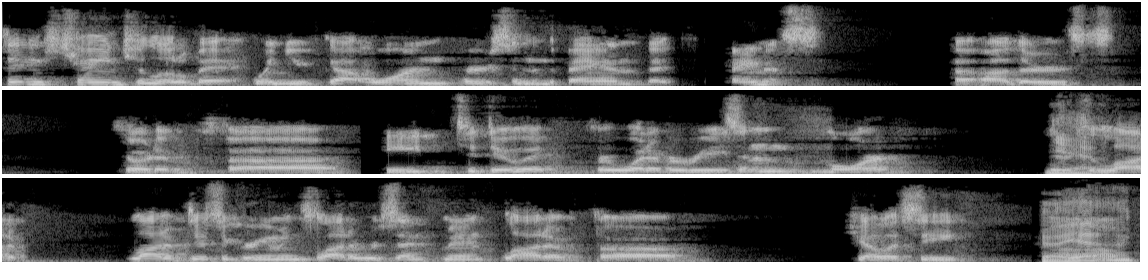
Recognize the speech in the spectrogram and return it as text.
things change a little bit when you've got one person in the band that's famous. Uh, others sort of uh, need to do it for whatever reason more. There's yeah. a lot of a lot of disagreements, a lot of resentment, a lot of uh, jealousy Okay, yeah. Um,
